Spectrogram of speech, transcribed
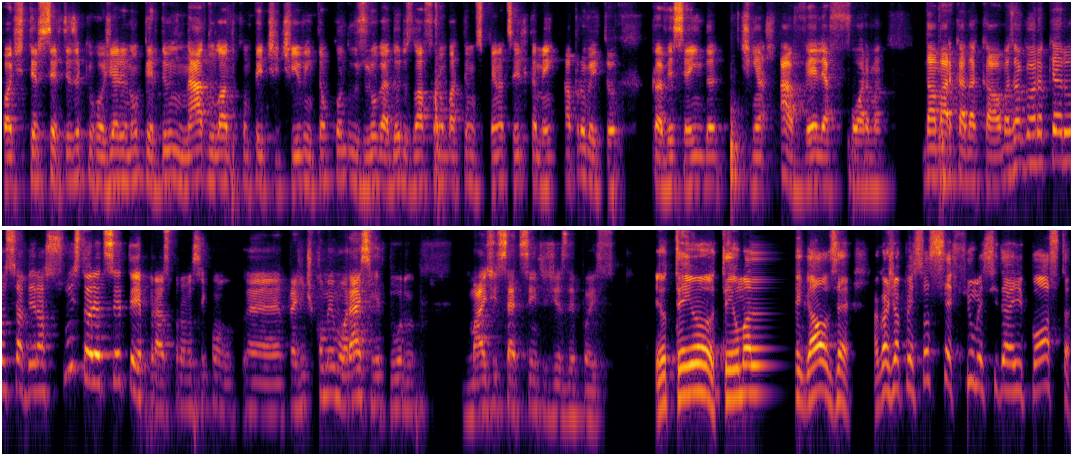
pode ter certeza que o Rogério não perdeu em nada o lado competitivo. Então, quando os jogadores lá foram bater uns pênaltis, ele também aproveitou para ver se ainda tinha a velha forma da marca da cal. Mas agora eu quero saber a sua história de CT, para você é, para a gente comemorar esse retorno mais de 700 dias depois. Eu tenho, tenho uma legal, Zé. Agora já pensou se você filma esse daí e posta?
